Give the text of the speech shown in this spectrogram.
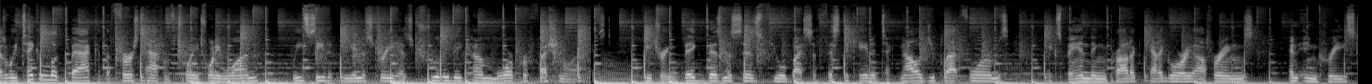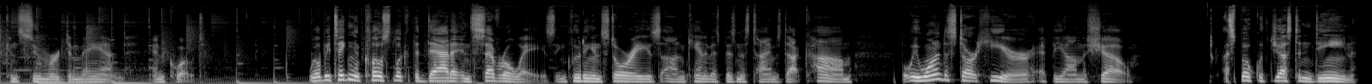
as we take a look back at the first half of 2021, we see that the industry has truly become more professionalized featuring big businesses fueled by sophisticated technology platforms, expanding product category offerings, and increased consumer demand. End quote. We'll be taking a close look at the data in several ways, including in stories on cannabisbusinesstimes.com, but we wanted to start here at Beyond the Show. I spoke with Justin Dean,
